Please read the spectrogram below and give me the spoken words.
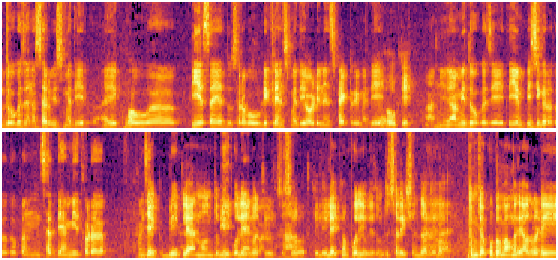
दोघ जण सर्व्हिसमध्ये आहेत. एक भाऊ पी एस आय आहे दुसरा भाऊ डिफेन्समध्ये ऑर्डिनन्स फॅक्टरी मध्ये ओके आणि आम्ही दोघं जे आहे ते एमपीसी करत होतो पण सध्या मी थोडं म्हणजे एक बी प्लॅन म्हणून तुम्ही पोलीस भरतीची हा. सुरुवात केलेली आहे किंवा पोलीस तुमचं सिलेक्शन झालेलं हा. आहे. तुमच्या कुटुंबामध्ये ऑलरेडी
